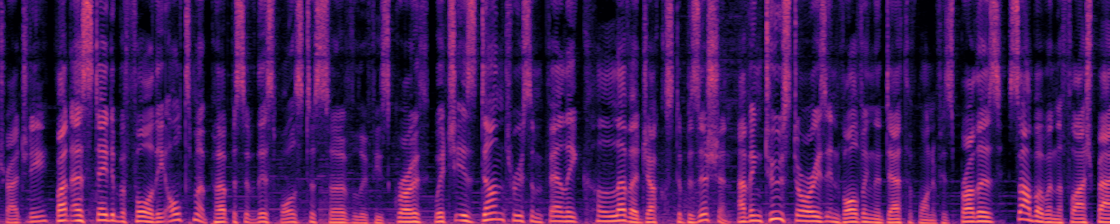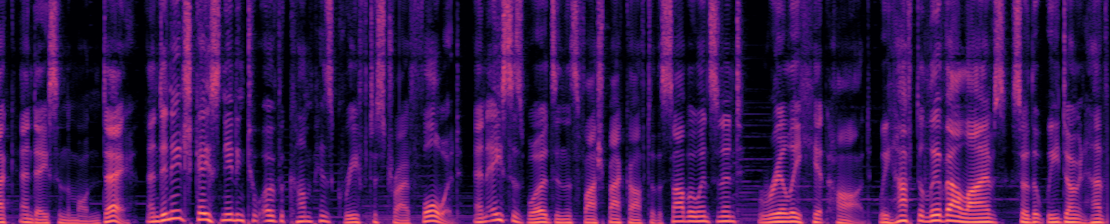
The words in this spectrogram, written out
tragedy. But as stated before, the ultimate purpose of this was to serve Luffy's growth, which is done through some fairly clever juxtaposition, having two stories involving the death of one of his brothers, Sabo in the flashback and Ace in the modern day, and in each case needing to overcome his grief to strive forward. And Ace's words in this flashback after the Sabo incident really hit hard. We have to live our lives so that we don't have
